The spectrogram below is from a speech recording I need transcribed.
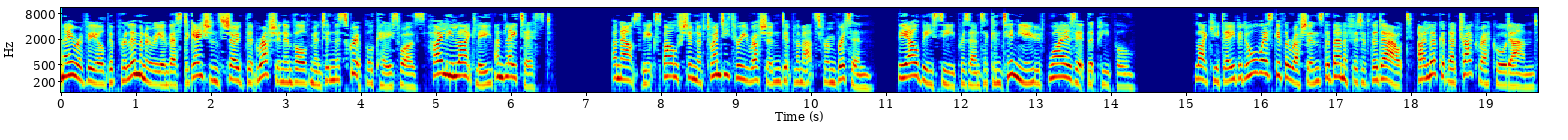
May revealed that preliminary investigations showed that Russian involvement in the Skripal case was highly likely, and latest announced the expulsion of 23 Russian diplomats from Britain. The LBC presenter continued, Why is it that people like you David always give the Russians the benefit of the doubt? I look at their track record and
